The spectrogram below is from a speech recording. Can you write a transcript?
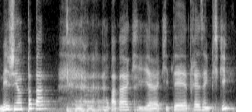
Mais j'ai un papa, mon papa qui, qui était très impliqué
